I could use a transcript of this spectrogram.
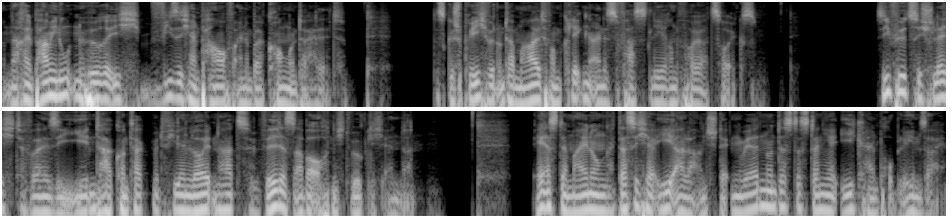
Nach ein paar Minuten höre ich, wie sich ein Paar auf einem Balkon unterhält. Das Gespräch wird untermalt vom Klicken eines fast leeren Feuerzeugs. Sie fühlt sich schlecht, weil sie jeden Tag Kontakt mit vielen Leuten hat, will das aber auch nicht wirklich ändern. Er ist der Meinung, dass sich ja eh alle anstecken werden und dass das dann ja eh kein Problem sei.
